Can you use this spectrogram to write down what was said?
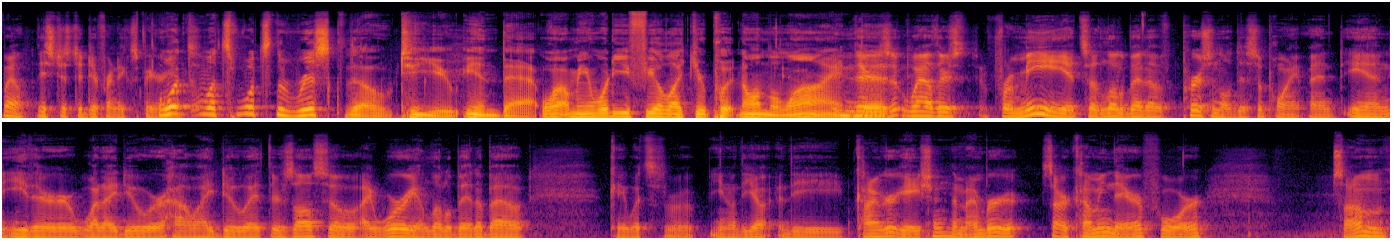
well, it's just a different experience. What what's what's the risk though to you in that? Well, I mean, what do you feel like you're putting on the line? There's that- well, there's for me, it's a little bit of personal disappointment in either what I do or how I do it. There's also I worry a little bit about okay, what's the you know the the congregation, the members are coming there for some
